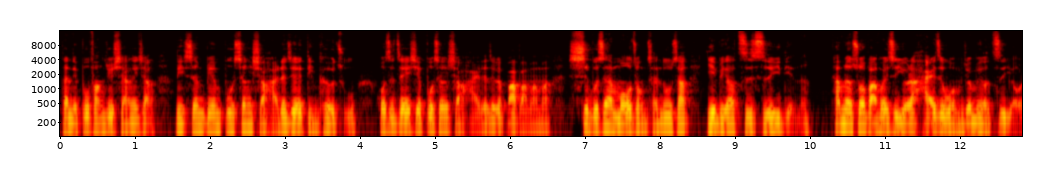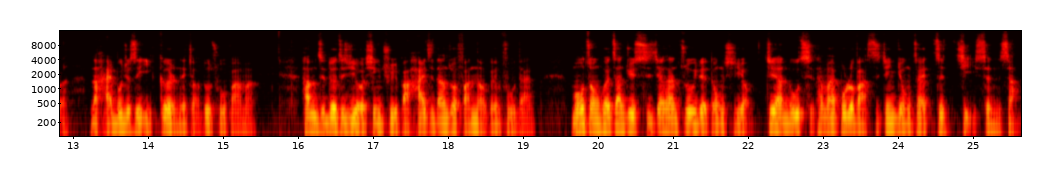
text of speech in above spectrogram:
但你不妨去想一想，你身边不生小孩的这些顶客族，或是这一些不生小孩的这个爸爸妈妈，是不是在某种程度上也比较自私一点呢？他们的说法会是：有了孩子，我们就没有自由了。那还不就是以个人的角度出发吗？他们只对自己有兴趣，把孩子当做烦恼跟负担。某种会占据时间和注意的东西哦，既然如此，他们还不如把时间用在自己身上。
